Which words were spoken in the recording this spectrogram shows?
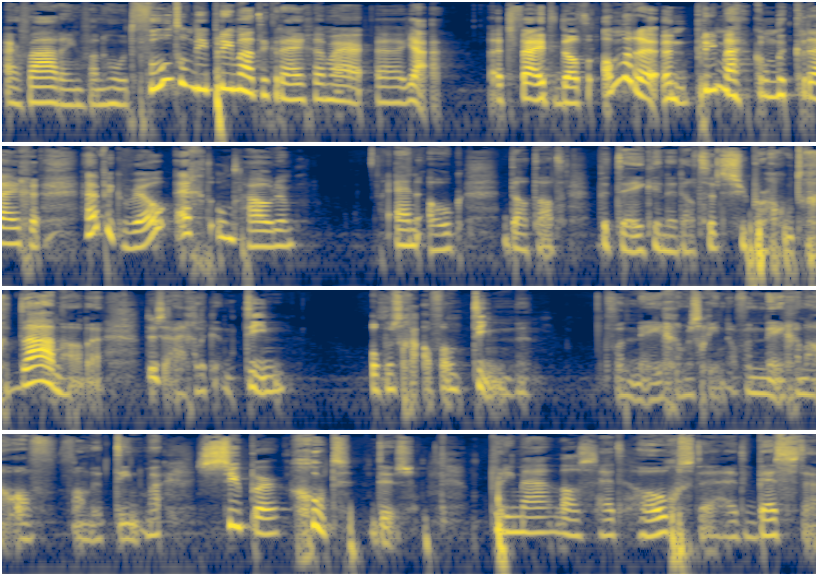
ervaring van hoe het voelt om die prima te krijgen. Maar ja, het feit dat anderen een prima konden krijgen, heb ik wel echt onthouden. En ook dat dat betekende dat ze het supergoed gedaan hadden. Dus eigenlijk een 10 op een schaal van 10. Of een 9 misschien, of een 9,5 van de 10. Maar supergoed dus. Prima was het hoogste, het beste.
